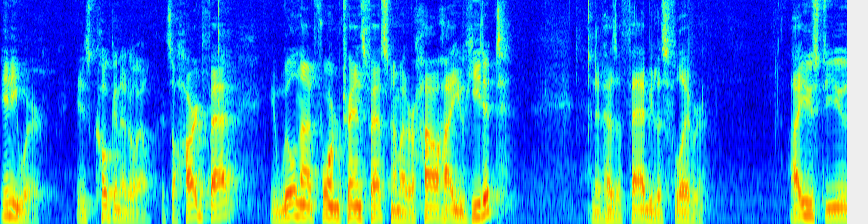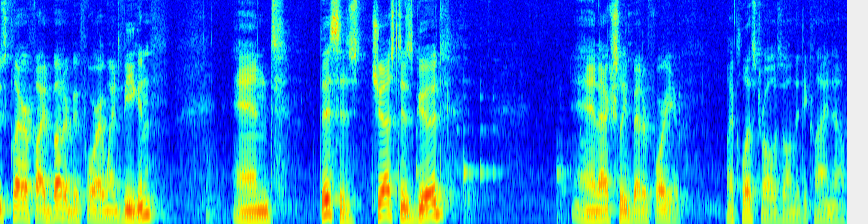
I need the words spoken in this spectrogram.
anywhere is coconut oil. It's a hard fat. It will not form trans fats no matter how high you heat it. And it has a fabulous flavor. I used to use clarified butter before I went vegan. And this is just as good and actually better for you. My cholesterol is on the decline now.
